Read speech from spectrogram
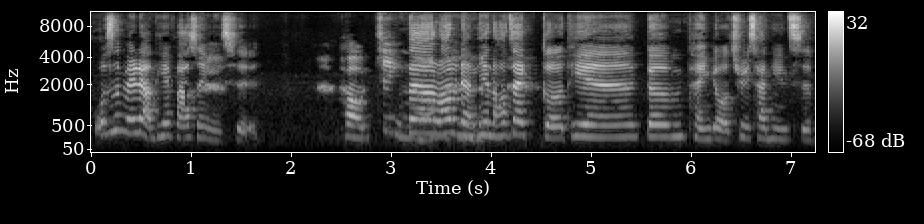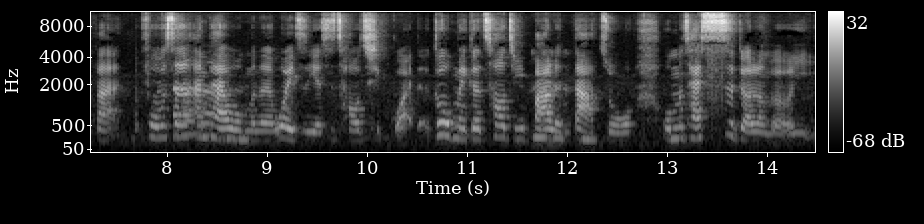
我是每两天发生一次，好近。对啊，然后两 天，然后再隔天跟朋友去餐厅吃饭，服务生安排我们的位置也是超奇怪的，给我们一个超级八人大桌，我们才四个人而已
